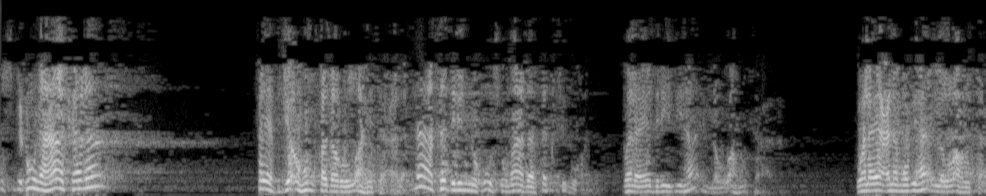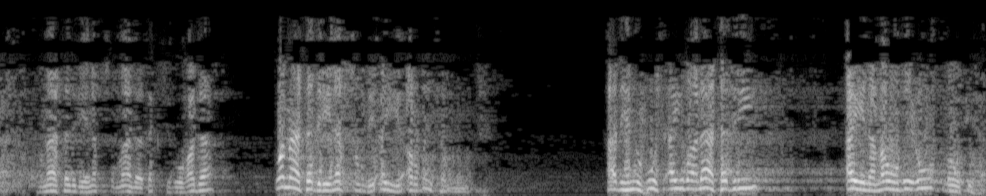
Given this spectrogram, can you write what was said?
يصبحون هكذا فيفجأهم قدر الله تعالى. لا تدري النفوس ماذا تكسب غدا ولا يدري بها إلا الله تعالى ولا يعلم بها إلا الله تعالى. وما تدري نفس ماذا تكسب غدا وما تدري نفس بأي أرض تموت. هذه النفوس أيضا لا تدري أين موضع موتها.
